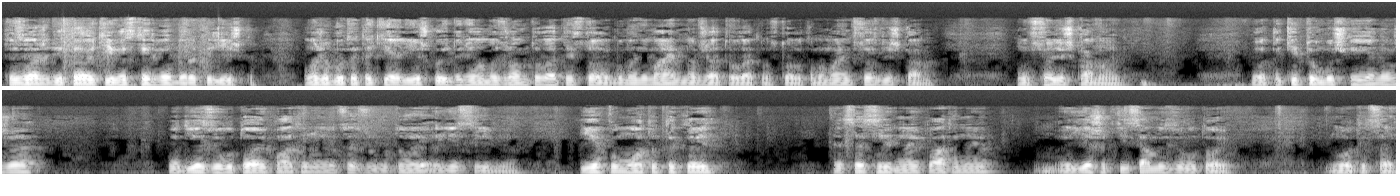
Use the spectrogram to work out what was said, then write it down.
Тут залежить від того, який ви стиль виберете ліжка. Може бути таке ліжко, і до нього ми зробимо туалетний столик, бо ми не маємо на вже туалетного столика, ми маємо все з ліжками. Ну, все ліжка маємо. От такі тумбочки є на вже. От є з золотою патиною, це з золотою, а є срібною. Є комод такий. Це з срібною патиною. Є ще такий самий золотою. От оцей.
